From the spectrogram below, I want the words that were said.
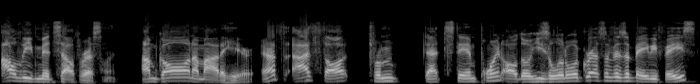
I'll leave Mid South Wrestling. I'm gone. I'm out of here. And I, I thought from that standpoint. Although he's a little aggressive as a babyface,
